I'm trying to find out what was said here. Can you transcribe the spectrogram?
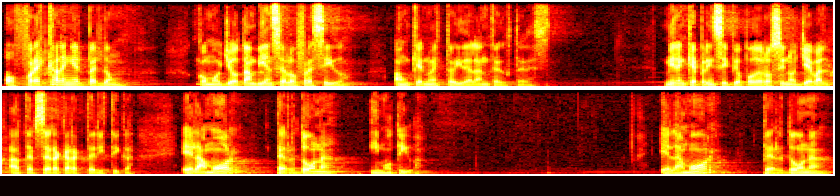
ofrézcanle el perdón como yo también se lo he ofrecido, aunque no estoy delante de ustedes. Miren qué principio poderoso y nos lleva a tercera característica. El amor perdona y motiva. El amor perdona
